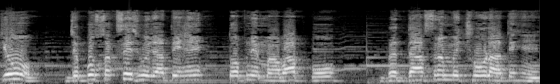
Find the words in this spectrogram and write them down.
क्यों? जब वो सक्सेस हो जाते हैं तो अपने माँ बाप को वृद्धाश्रम में छोड़ आते हैं।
